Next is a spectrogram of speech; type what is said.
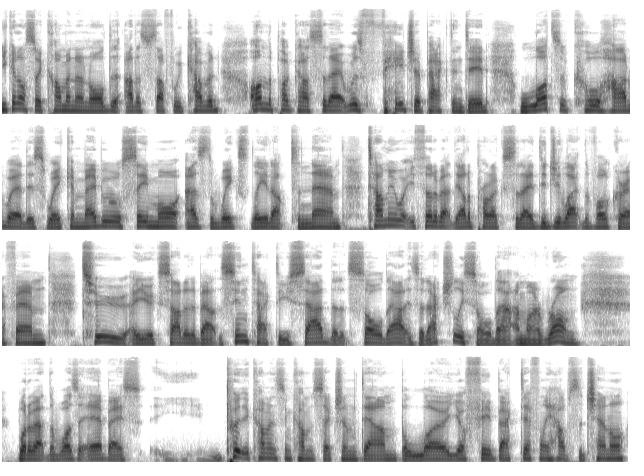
you can also comment on all the other stuff we covered on the podcast today. It was feature packed indeed. Lots of cool hardware this week, and maybe we'll see more as the weeks lead up to NAMM. Tell me what you thought about the other products today. Did you like the Volca FM? Two, are you excited about the Syntakt? Are you sad that it's sold out? Is it actually sold out? Am I wrong? What about the Waza Air Bass? Put your comments in comment section down below. Your feedback definitely helps the channel.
